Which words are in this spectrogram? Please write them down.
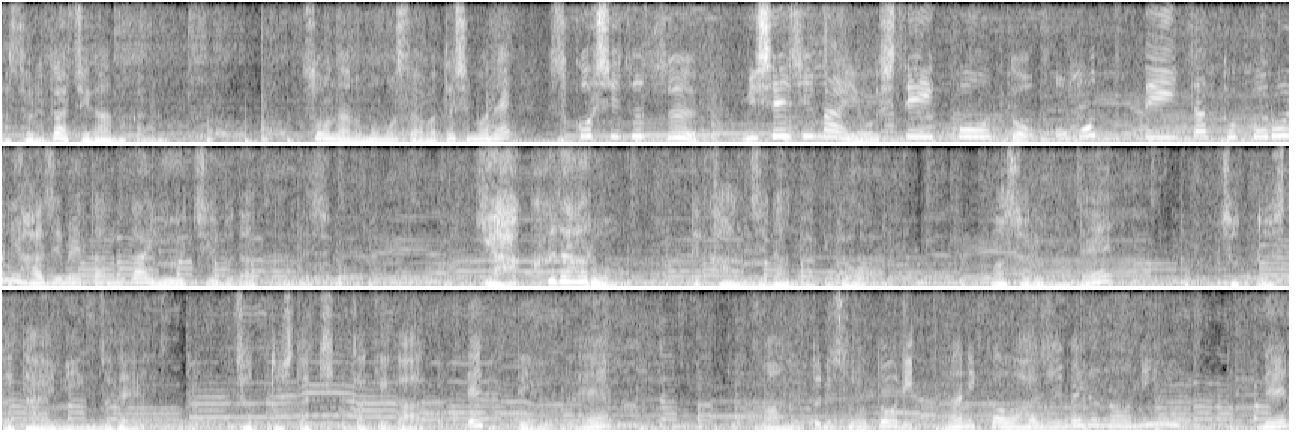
あそれとは違うのかな？そうなのももさん。私もね少しずつ店じまいをしていこうと思っていたところに始めたのが YouTube だったんですよ。役だろうって感じなんだけど。まあそれもねちょっとしたタイミングでちょっとしたきっかけがあってっていうね。まあ本当にその通り。何かを始めるのに年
